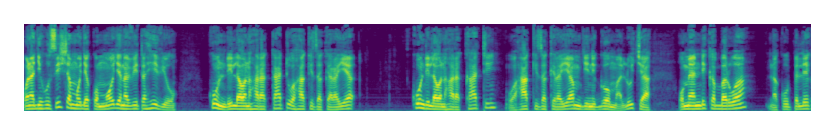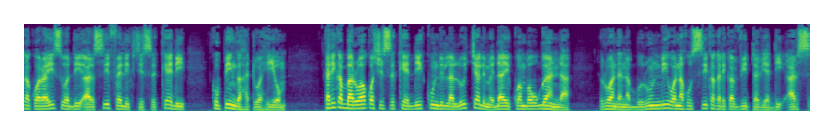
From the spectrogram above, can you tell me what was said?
wanajihusisha moja kwa moja na vita hivyo. Kundi la wanaharakati wa haki za kiraia kundi la wanaharakati wa haki za kiraia mjini Goma, Lucha, wameandika barua na kuupeleka kwa rais wa DRC Felix Tshisekedi kupinga hatua hiyo. Katika barua kwa Tshisekedi, kundi la Lucha limedai kwamba Uganda, Rwanda na Burundi wanahusika katika vita vya DRC.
